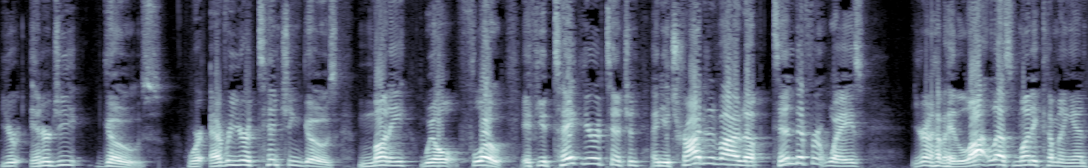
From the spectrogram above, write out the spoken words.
your energy goes, wherever your attention goes, money will flow. If you take your attention and you try to divide it up 10 different ways, you're going to have a lot less money coming in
